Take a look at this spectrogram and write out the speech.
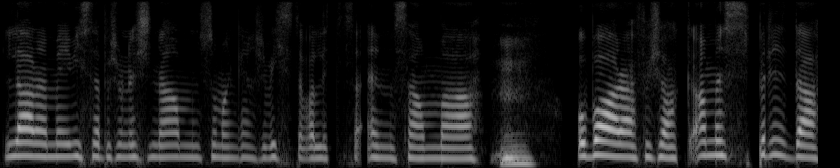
Lära mig vissa personers namn som man kanske visste var lite så ensamma. Mm. Och bara försöka ja, men sprida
